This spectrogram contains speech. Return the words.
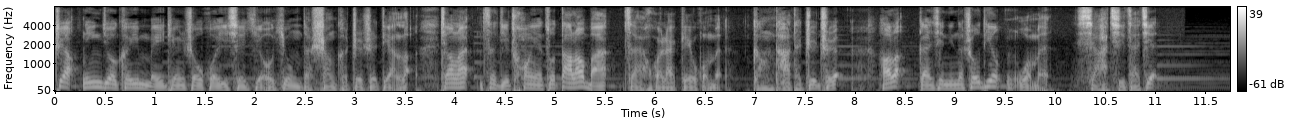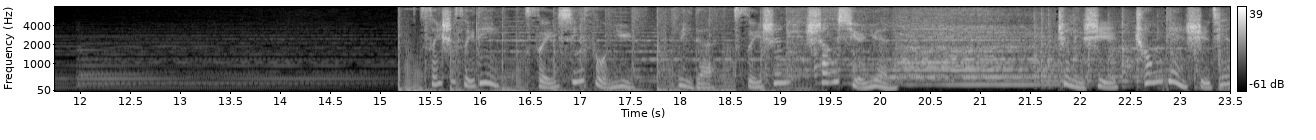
这样您就可以每天收获一些有用的上课知识点了。将来自己创业做大老板，再回来给我们。更大的支持。好了，感谢您的收听，我们下期再见。随时随地，随心所欲，你的随身商学院。这里是充电时间。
